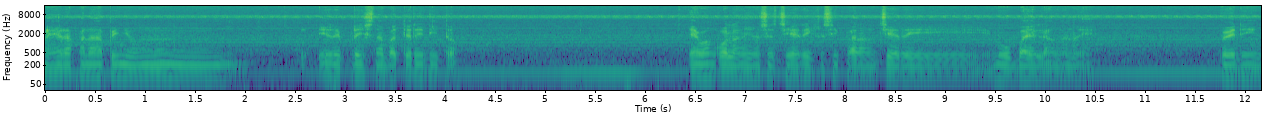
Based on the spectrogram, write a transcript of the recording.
Mahirap hanapin yung i-replace na battery dito. Ewan ko lang yun sa Cherry kasi parang Cherry mobile ang ano eh. Pwedeng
